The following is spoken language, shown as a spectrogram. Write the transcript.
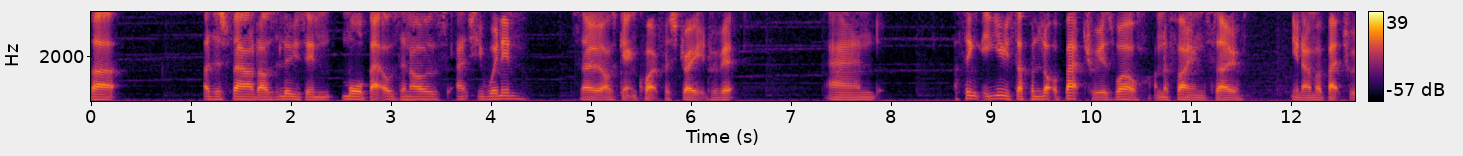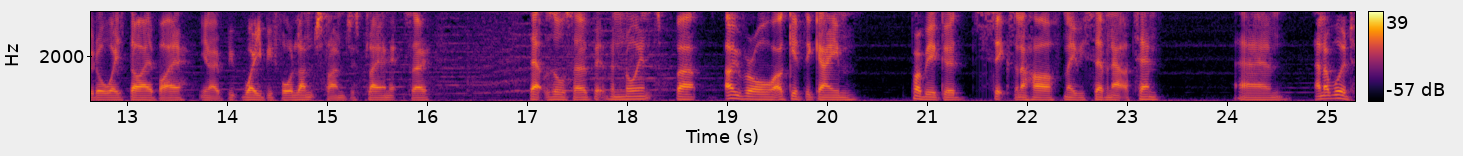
But I just found I was losing more battles than I was actually winning, so I was getting quite frustrated with it. And I think it used up a lot of battery as well on the phone, so you know my battery would always die by you know way before lunchtime just playing it. So that was also a bit of annoyance. But overall, I'll give the game probably a good six and a half, maybe seven out of ten. Um, and I would,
